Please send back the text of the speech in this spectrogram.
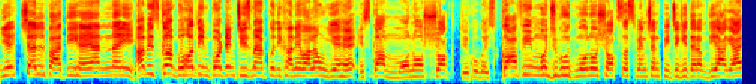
ये चल पाती है या नहीं। अब इसका बहुत इंपॉर्टेंट चीज़ मैं आपको दिखाने वाला हूँ। ये है इसका मोनोशॉक देखो गाइस काफ़ी मज़बूत मोनोशॉक सस्पेंशन पीछे की तरफ़ दिया गया है।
